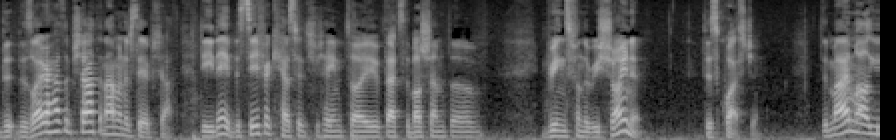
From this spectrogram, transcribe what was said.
the, the Zohar has a pshat, and I'm going to say a pshat. The inay b'sefer keser shem toiv. That's the Baal Shem Tov brings from the Rishonim this question. The Meaning,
